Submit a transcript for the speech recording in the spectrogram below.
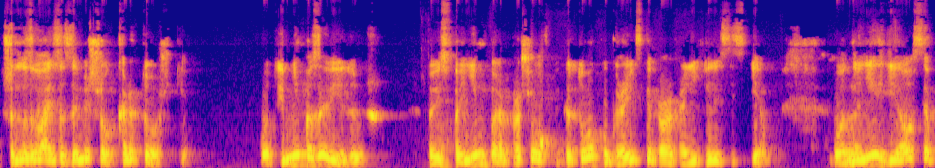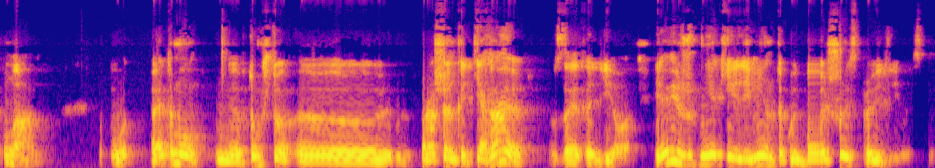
что называется за мешок картошки, вот им не позавидуешь. То есть по ним прошел каток украинской правоохранительной системы. Вот на них делался план. Вот. Поэтому э, в том, что э, Порошенко тягают за это дело, я вижу некий элемент такой большой справедливости.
